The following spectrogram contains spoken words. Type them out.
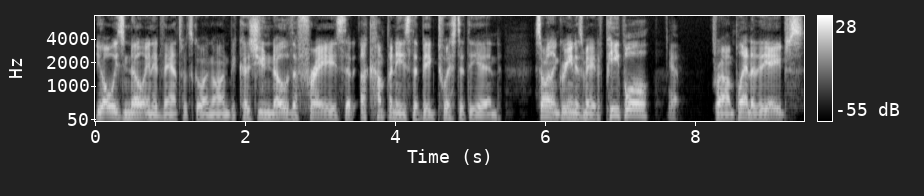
you always know in advance what's going on because you know the phrase that accompanies the big twist at the end. Soylent Green is made of people Yep. from Planet of the Apes.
